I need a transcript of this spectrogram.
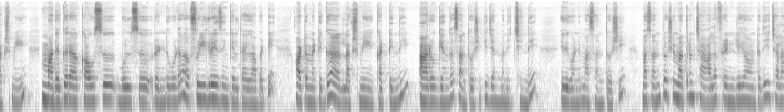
లక్ష్మి. మా దగ్గర కౌస్ బుల్స్ రెండు కూడా ఫ్రీ గ్రేజింగ్కి వెళ్తాయి కాబట్టి ఆటోమేటిక్గా లక్ష్మి కట్టింది. ఆరోగ్యంగా సంతోషికి జన్మనిచ్చింది. ఇదిగోండి మా సంతోషి. మా సంతోషి మాత్రం చాలా ఫ్రెండ్లీగా ఉంటుంది చాలా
